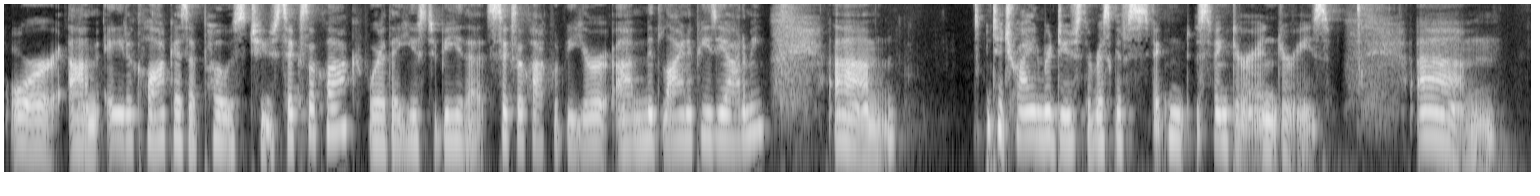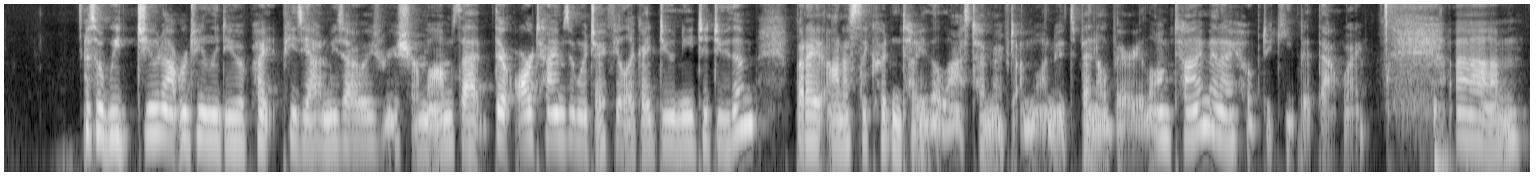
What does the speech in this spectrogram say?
or um, eight o'clock as opposed to six o'clock, where they used to be be that six o'clock would be your uh, midline episiotomy. Um, to try and reduce the risk of sphincter injuries. Um, so we do not routinely do episiotomies. I always reassure moms that there are times in which I feel like I do need to do them, but I honestly couldn't tell you the last time I've done one. It's been a very long time, and I hope to keep it that way. Um,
